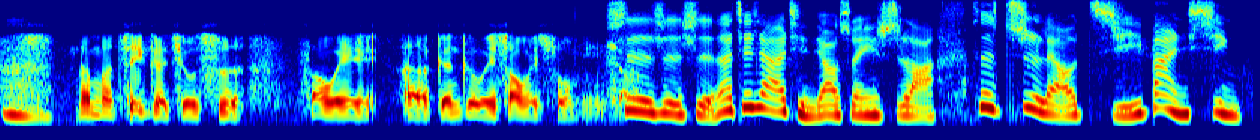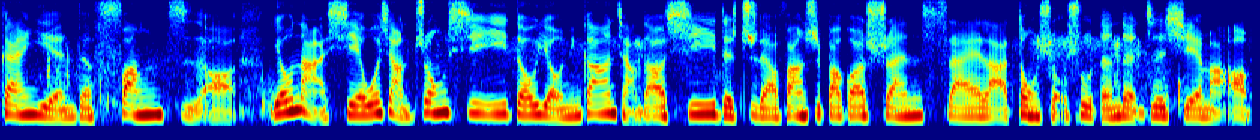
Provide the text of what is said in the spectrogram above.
嗯，那么这个就是。稍微呃，跟各位稍微说明一下。是是是，那接下来请教孙医师啦，这治疗急慢性肝炎的方子啊有哪些？我想中西医都有。您刚刚讲到西医的治疗方式，包括栓塞啦、动手术等等这些嘛啊。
